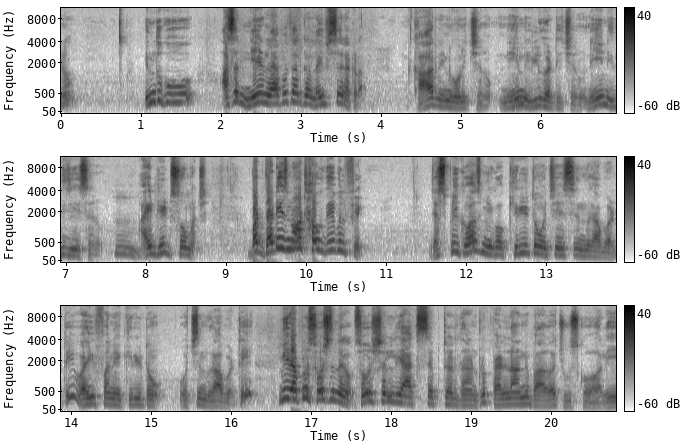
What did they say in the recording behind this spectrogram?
you know ఎందుకు? అసలు నేను లేకపోతే వాళ్ళకి లైఫ్ స్టైల్ అక్కడ కార్ నేను కొనిచ్చాను నేను ఇల్లు కట్టించాను నేను ఇది చేశాను. I did so much but that is not how they will feel just because మీకు కిరీటం వచ్చేసింది కాబట్టి వైఫ్ అనే కిరీటం వచ్చింది కాబట్టి మీరు అప్పుడు సోషల్ సోషల్లీ యాక్సెప్టెడ్ దాంట్లో పెళ్ళాన్ని బాగా చూసుకోవాలి.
